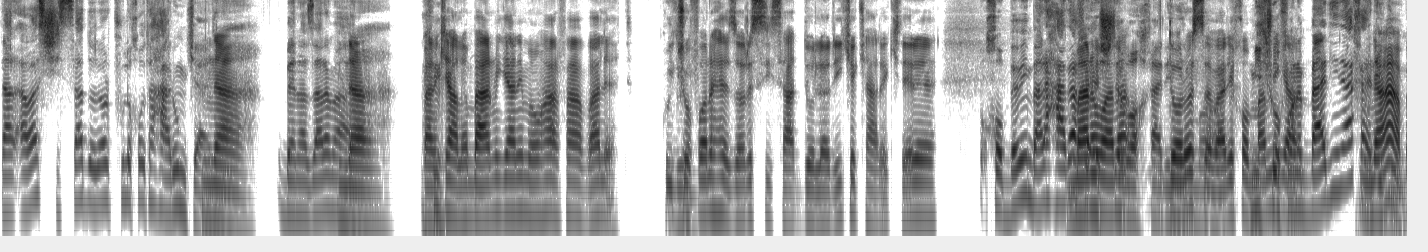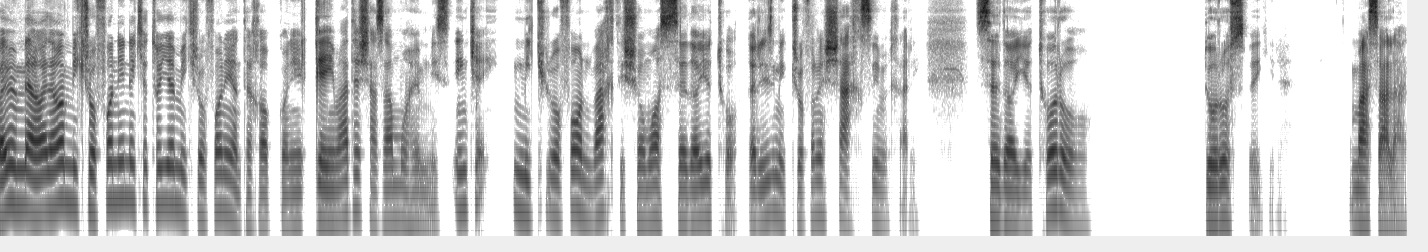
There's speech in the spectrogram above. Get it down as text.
در عوض 600 دلار پول خودتو حروم کردی. نه. به نظر من. نه. برای اینکه الان برمیگردیم به اون حرف اولت. میکروفون 1300 دلاری که character خب ببین برای هدف من اشتباه خریدیم درسته. ولی خب من میکروفون میگم بدی نخریدیم نه ببین میکروفون اینه که تو یه میکروفونی انتخاب کنی. قیمتش اصلا مهم نیست. اینکه میکروفون وقتی شما صدای تو داری میکروفون شخصی می‌خری صدای تو رو درست بگیره مثلا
